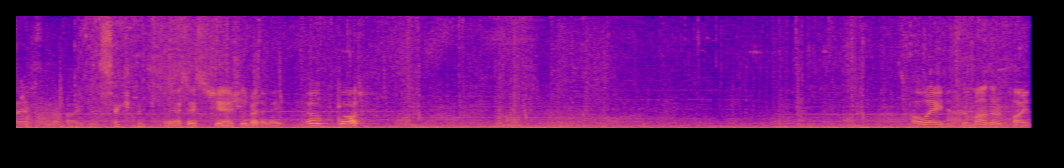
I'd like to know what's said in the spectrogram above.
Ah, she's gonna hide in a second. Yeah, so yeah, she'll run away. Oh god. Oh wait, it's the mother fight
